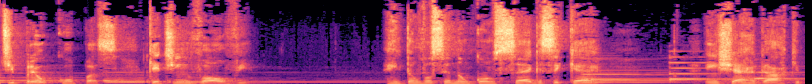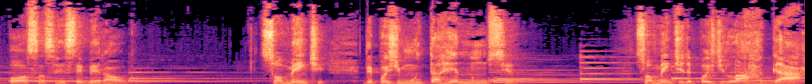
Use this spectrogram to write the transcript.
te preocupas, que te envolve, então você não consegue sequer enxergar que possas receber algo. Somente depois de muita renúncia, somente depois de largar,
